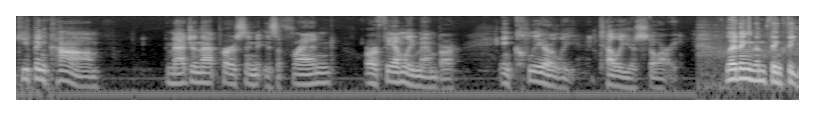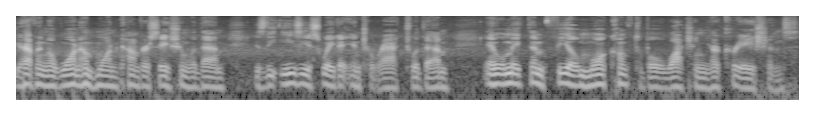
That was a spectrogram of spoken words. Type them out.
Keeping calm, imagine that person is a friend or a family member and clearly tell your story. Letting them think that you're having a one-on-one -on -one conversation with them is the easiest way to interact with them and will make them feel more comfortable watching your creations.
